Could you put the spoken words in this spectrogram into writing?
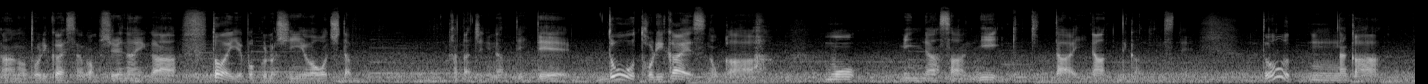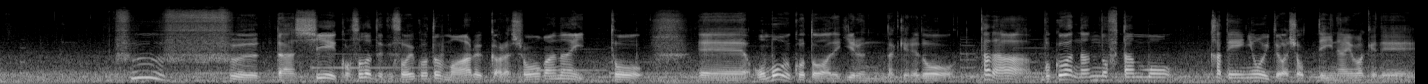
あの取り返したのかもしれないがとはいえ僕の信用は落ちた。形になっていてどう取り返すのかも皆さんに聞きたいなって感じですね。どうなんか夫婦だし子育てでそういうこともあるからしょうがないと、えー、思うことはできるんだけれどただ僕は何の負担も家庭においては背負っていないわけで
